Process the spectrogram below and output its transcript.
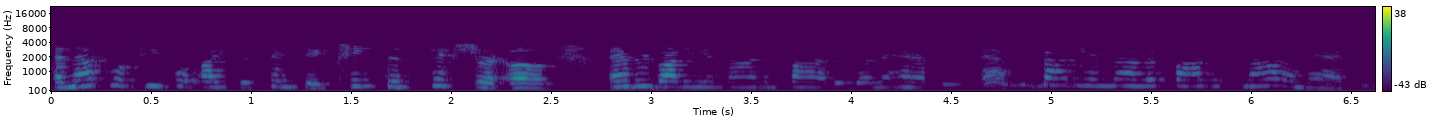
And that's what people like to think. They paint this picture of everybody in nine to five is unhappy. Everybody in nine to five is not unhappy.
